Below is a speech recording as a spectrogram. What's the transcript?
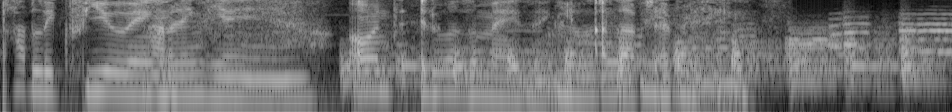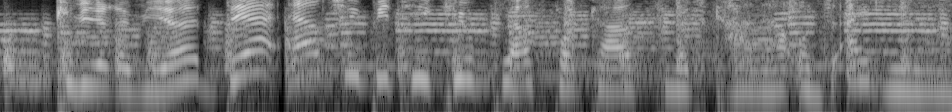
public viewing Public Viewing. und it was amazing. It was I loved everything. Queere Wir, der LGBTQ Plus Podcast mit Carla und Eilina.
